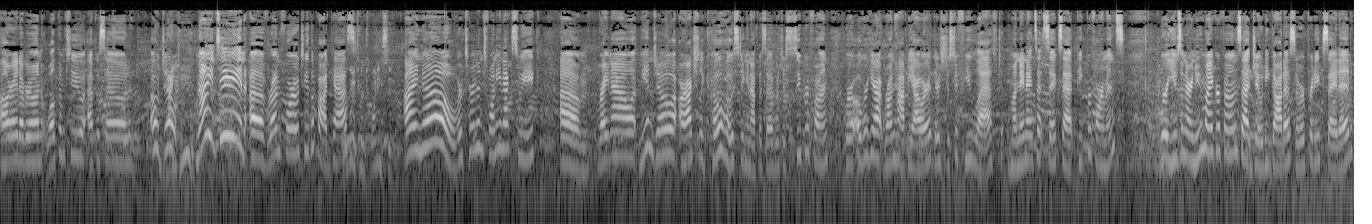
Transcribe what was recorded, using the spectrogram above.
All right, everyone. Welcome to episode oh Joe 19. 19 of Run 402 the podcast. We're going to turn 20 soon. I know we're turning 20 next week. Um, right now, me and Joe are actually co-hosting an episode, which is super fun. We're over here at Run Happy Hour. There's just a few left. Monday nights at six at Peak Performance. We're using our new microphones that Jody got us, so we're pretty excited.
